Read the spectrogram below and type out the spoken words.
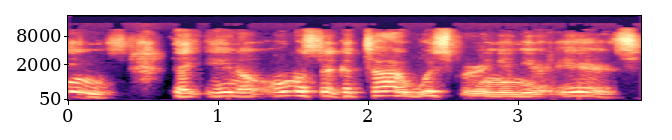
things that you know, almost a guitar whispering in your ears.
